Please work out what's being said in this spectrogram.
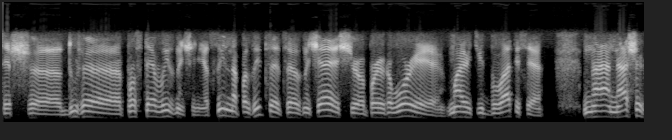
це ж е, дуже просте визначення. Сильна позиція це означає, що переговори мають відбуватися на наших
